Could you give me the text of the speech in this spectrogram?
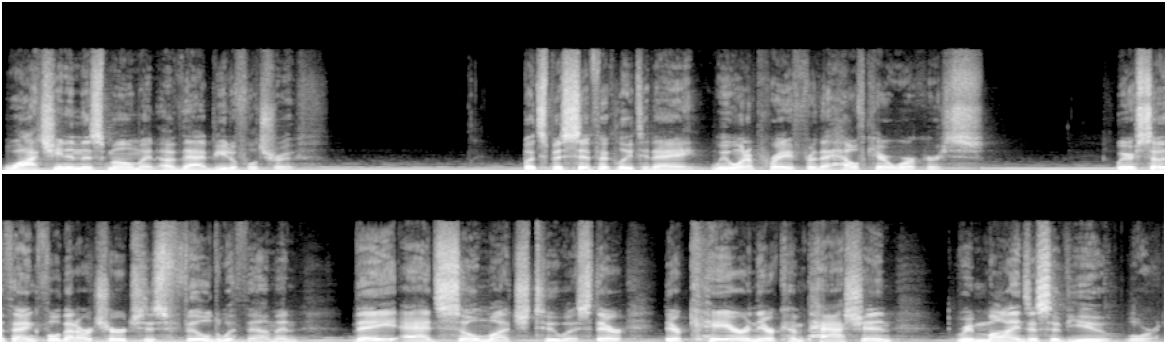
watching in this moment of that beautiful truth. But specifically today, we want to pray for the healthcare workers. We are so thankful that our church is filled with them and they add so much to us. Their, their care and their compassion reminds us of you, Lord.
